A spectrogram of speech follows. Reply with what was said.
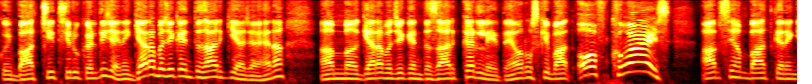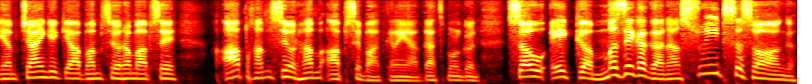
कोई बातचीत शुरू कर दी जाए। नहीं, ग्यारह बजे का इंतज़ार किया जाए, है ना? हम ग्यारह बजे का इंतज़ार कर लेते हैं और उसके बाद ऑफ़ कोर्स आपसे हम बात करेंगे। हम चाहेंगे कि आप हमसे और हम आपसे आप हमसे और हम आपसे बात करें यार दैट्स मोर गुड सो एक uh, मज़े का गाना स्वीट सा song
